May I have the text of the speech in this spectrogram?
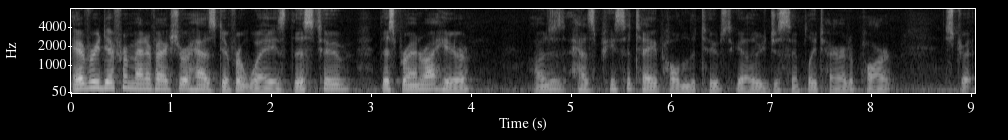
every different manufacturer has different ways. This tube, this brand right here, has a piece of tape holding the tubes together. You just simply tear it apart, stre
